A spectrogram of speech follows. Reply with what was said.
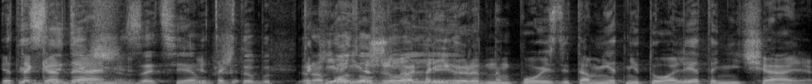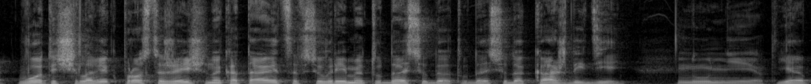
Это Ты годами. за тем, Это- чтобы Так я езжу туалет. на пригородном поезде, там нет ни туалета, ни чая. Вот и человек, просто женщина катается все время туда-сюда, туда-сюда, каждый день. Ну нет, Я...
